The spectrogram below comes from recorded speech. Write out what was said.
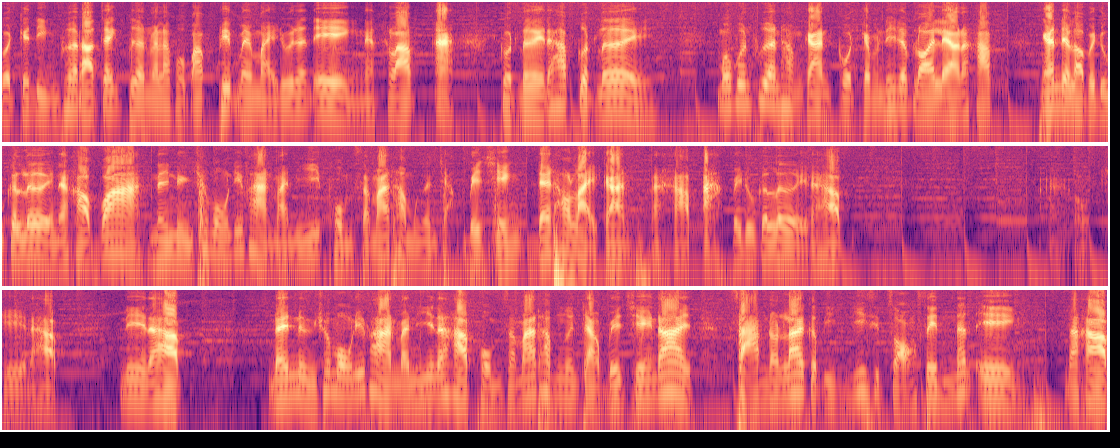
กดกระดิ่งเพื่อรับแจ้งเตือนเวลาผมอัพคลิปใหม่ๆด้วยนั่นเองนะครับอะกดเลยนะครับกดเลย เมื่อเพื่อนๆทำการกดกันเป็นที่เรียบร้อยแล้วนะครับ งั้นเดี๋ยวเราไปดูกันเลยนะครับว่าใน 1 ชั่วโมงที่ผ่านมานี้ ผมสามารถทำเงินจาก BestChange ได้เท่าไหร่กันนะครับอะไปดูกันเลยนะครับโอเคนะครับ นี่นะครับใน 1 ชั่วโมงที่ผ่านมานี้นะครับผมสามารถทำเงินจาก BestChange ได้ 3 ดอลลาร์กับอีก 22 เซนต์นั่นเองนะครับ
